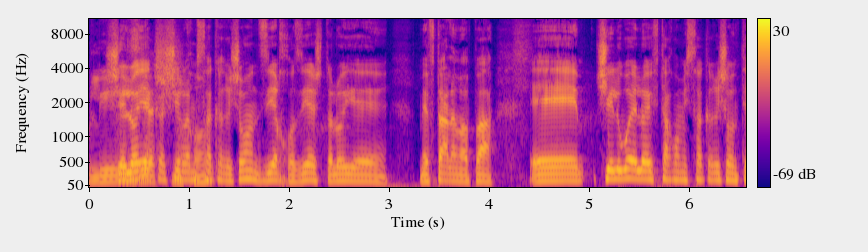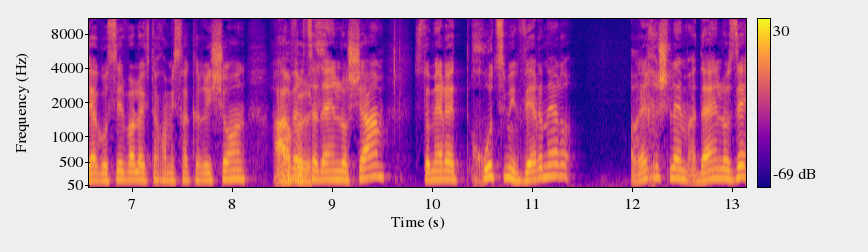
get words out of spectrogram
בלי... שלא יהיה כשיר נכון. למשחק הראשון, זייח או זייש, תלוי אה, מאיפה אתה על המפה. אה, צ'ילואל לא יפתח במשחק הראשון, תיאגו סילבה לא יפתח במשחק הראשון, אברץ. עדיין לא שם. זאת אומרת, חוץ מוורנר, הרכש שלהם עדיין לא זה.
